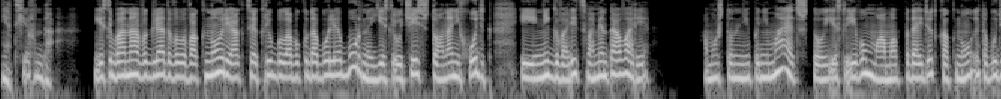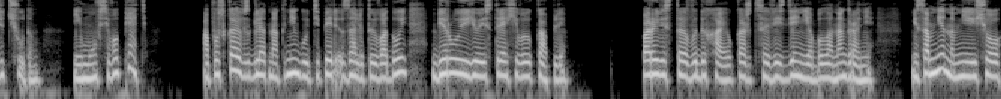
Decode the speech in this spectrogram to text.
Нет, ерунда. Если бы она выглядывала в окно, реакция Крю была бы куда более бурной, если учесть, что она не ходит и не говорит с момента аварии. А может, он не понимает, что если его мама подойдет к окну, это будет чудом. Ему всего пять. Опускаю взгляд на книгу, теперь залитую водой, беру ее и стряхиваю капли. Порывисто выдыхаю, кажется, весь день я была на грани. Несомненно, мне еще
